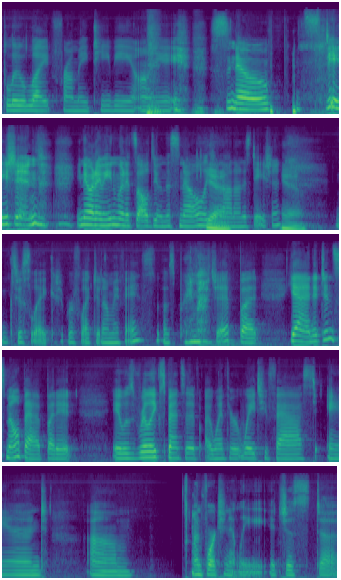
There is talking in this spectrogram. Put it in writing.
blue light from a TV on a snow station. You know what I mean? When it's all doing the snow, like Yeah. you're not on a station Yeah. Just like reflected on my face. That's pretty much it. But yeah, and it didn't smell bad, but it it was really expensive. I went through it way too fast, and um, unfortunately, it just uh,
